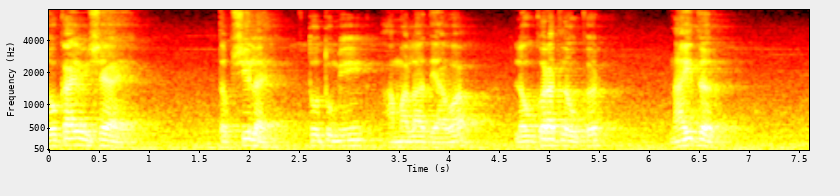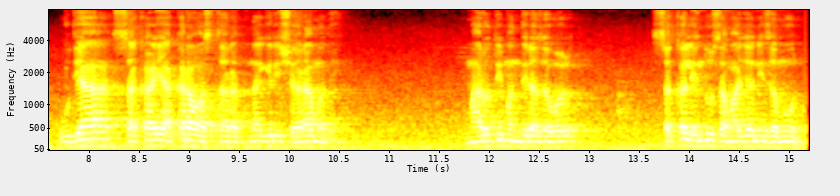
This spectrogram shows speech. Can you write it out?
जो काय विषय आहे तपशील आहे तो तुम्ही आम्हाला द्यावा. लवकरात लवकर. नाहीतर उद्या सकाळी अकरा वाजता रत्नागिरी शहरामध्ये मारुती मंदिराजवळ सकल हिंदू समाजाने जमून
